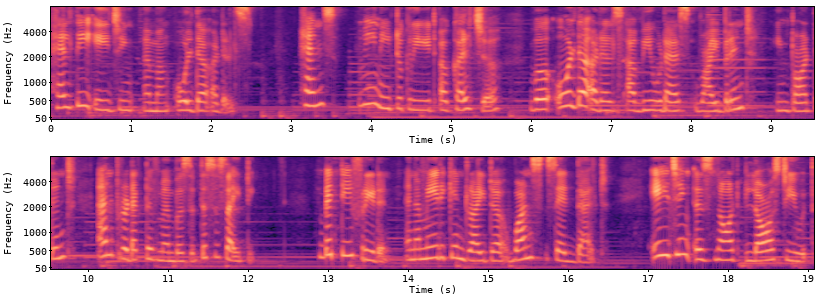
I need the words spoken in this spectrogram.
healthy aging among older adults. Hence, we need to create a culture where older adults are viewed as vibrant, important, and productive members of the society. Betty Friedan, an American writer, once said that aging is not lost youth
